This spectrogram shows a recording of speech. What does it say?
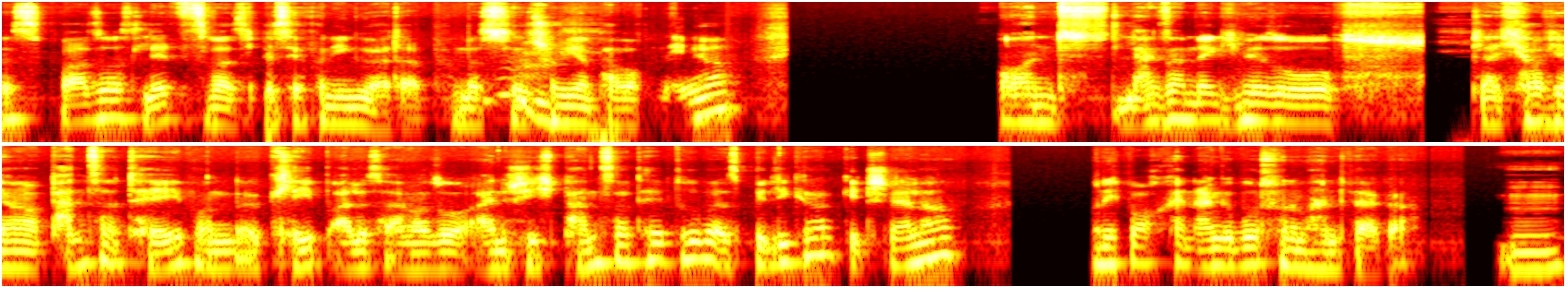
Das war so das Letzte, was ich bisher von ihnen gehört habe. Und das ist jetzt Hm. schon wieder ein paar Wochen her. Und langsam denke ich mir so, vielleicht kaufe ich ja mal Panzertape und äh, klebe alles einmal so eine Schicht Panzertape drüber. Ist billiger, geht schneller. Und ich brauche kein Angebot von einem Handwerker. Mhm.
